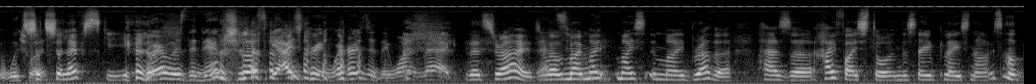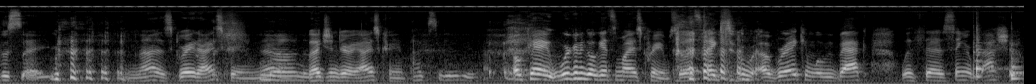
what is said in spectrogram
Which one? Socholewski. Where was the damn Shilowski ice cream? Where is it? They want it back. That's right. well, my, my, my, my brother has a hi-fi store in the same place now. It's not the same. Not as great ice cream. No. No, no. Legendary ice cream. Absolutely. Okay, we're gonna go get some ice cream. So let's take some, a break, and we'll be back with uh, singer Basia.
